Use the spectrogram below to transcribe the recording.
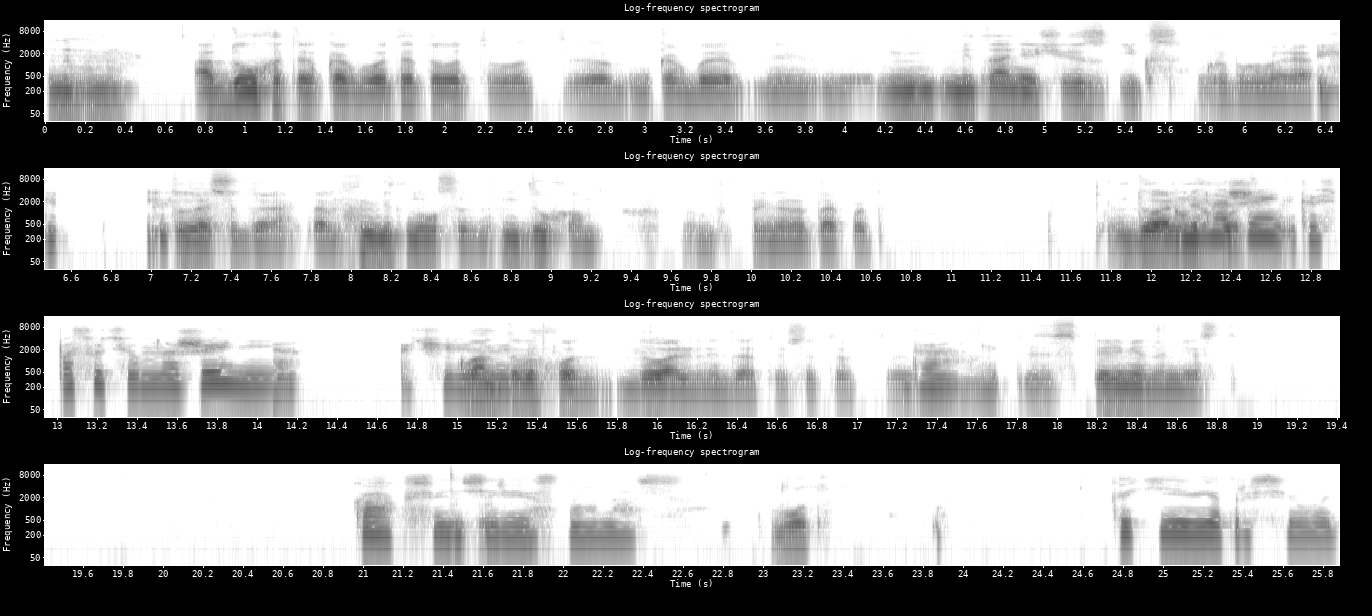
Мгм. А дух это как бы вот это вот, вот э, как бы метание через X, грубо говоря, туда-сюда, там метнулся духом, примерно так вот. Дуальный ход, Умножение, то есть по сути умножение через квантовый x. ход, дуальный, да, то есть этот э, Да. с переменой мест. Как все Это- интересно у нас. Вот, Какие ветры сегодня.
